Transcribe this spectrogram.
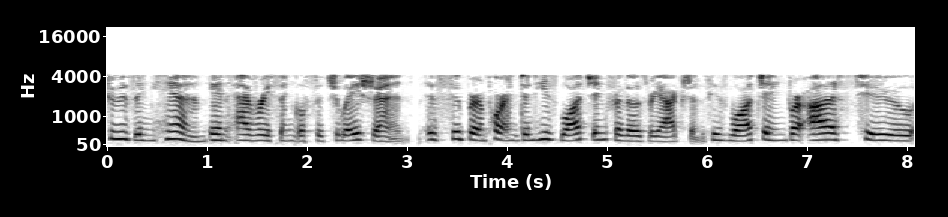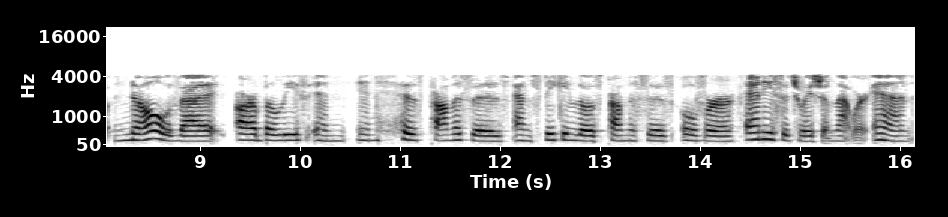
choosing Him in every single situation is super important. And He's watching for those reactions. He's watching for us to know that our belief in, in His promises and speaking those promises over any situation that we're in.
